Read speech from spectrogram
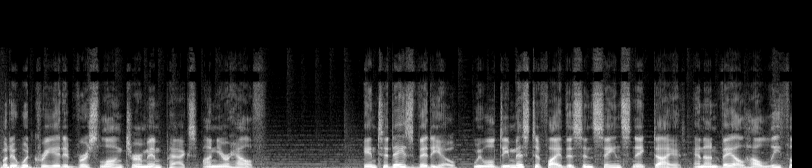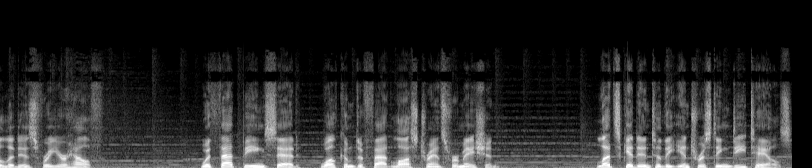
but it would create adverse long-term impacts on your health. In today's video, we will demystify this insane snake diet and unveil how lethal it is for your health. With that being said, welcome to Fat Loss Transformation. Let's get into the interesting details.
